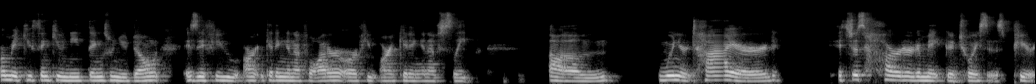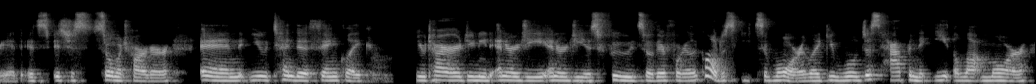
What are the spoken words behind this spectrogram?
or make you think you need things when you don't is if you aren't getting enough water or if you aren't getting enough sleep. Um, when you're tired, it's just harder to make good choices, period. It's it's just so much harder. And you tend to think like you're tired, you need energy, energy is food. So therefore you're like, oh, I'll just eat some more. Like you will just happen to eat a lot more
